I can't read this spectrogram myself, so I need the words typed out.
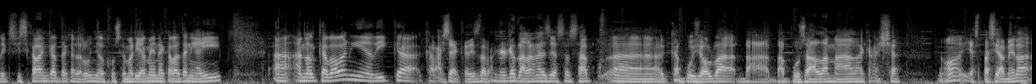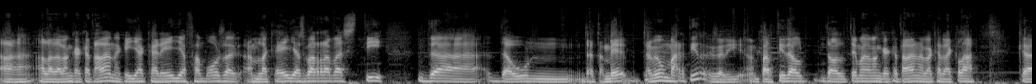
l'exfiscal en cap de Catalunya, el José María Mena, que va tenir ahir, eh, en el que va venir a dir que, que vaja, que des de Banca Catalana ja se sap eh, que Pujol va, va, va posar la mà a la caixa no? i especialment a, a la de Banca Catalana, aquella querella famosa amb la que ella es va revestir de, d'un, de també, també un màrtir, és a dir, a partir del, del tema de Banca Catalana va quedar clar que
